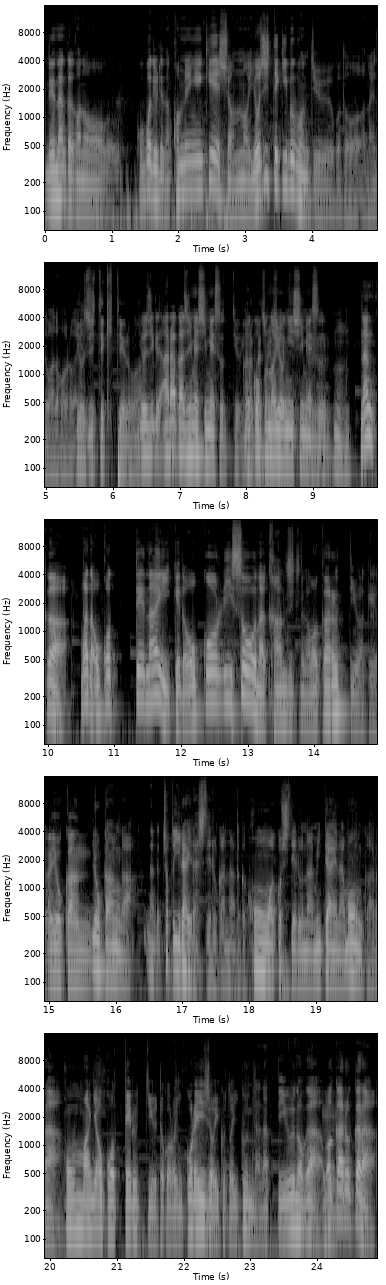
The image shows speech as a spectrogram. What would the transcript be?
でなんかこのここで言ってたコミュニケーションの予示的部分っていうことをエドワード・ホールが言う。四次的っていうのは？予示あらかじめ示すっていう予告の世に示す、ううん。んなんかまだ起こってないけど起こりそうな感じっていうのが分かるっていうわけよ。あ予感。予感が。なんかちょっとイライラしてるかなとか困惑してるなみたいなもんからほんまに起こってるっていうところにこれ以上行くと行くんだなっていうのが分かるから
